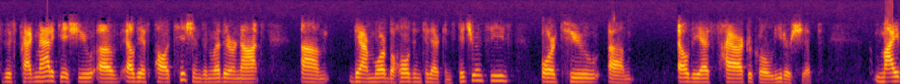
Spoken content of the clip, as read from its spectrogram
to this pragmatic issue of LDS politicians and whether or not um, they are more beholden to their constituencies or to um, LDS hierarchical leadership. My,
